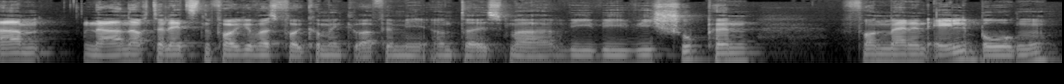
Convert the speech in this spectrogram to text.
Ähm, na, nach der letzten Folge war es vollkommen klar für mich und da ist mir wie, wie, wie Schuppen von meinen Ellbogen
